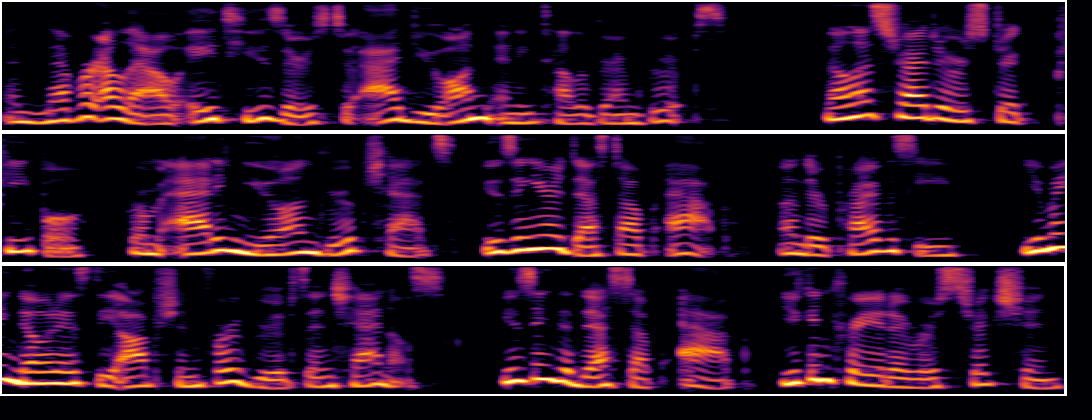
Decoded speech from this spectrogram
and never allow 8 users to add you on any Telegram groups. Now let's try to restrict people from adding you on group chats using your desktop app. Under Privacy, you may notice the option for groups and channels. Using the desktop app, you can create a restriction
